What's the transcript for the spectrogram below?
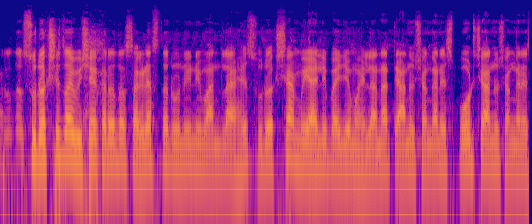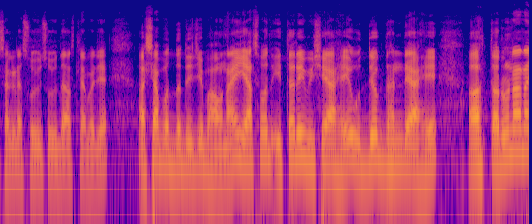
खरं तर सुरक्षेचा विषय खरं तर सगळ्याच तरुणींनी मानला आहे. सुरक्षा मिळाली पाहिजे महिलांना त्या अनुषंगाने स्पोर्ट्सच्या अनुषंगाने सगळ्या सोयीसुविधा असल्या पाहिजे अशा पद्धतीची भावना आहे. यासोबत इतरही विषय आहे. उद्योगधंदे आहे. तरुणांना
